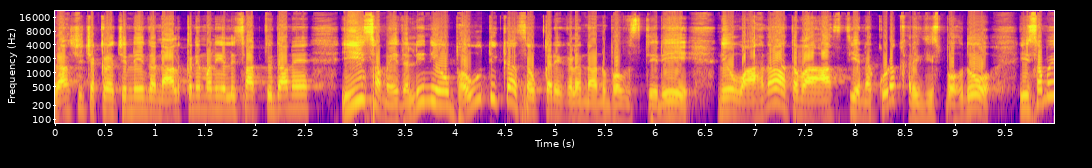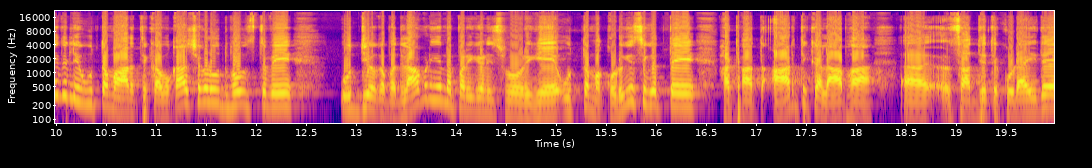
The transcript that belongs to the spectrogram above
ರಾಶಿ ಚಕ್ರ ಚಿಹ್ನೆಯಿಂದ ನಾಲ್ಕನೇ ಮನೆಯಲ್ಲಿ ಸಾಕ್ತಿದ್ದಾನೆ. ಈ ಸಮಯದಲ್ಲಿ ನೀವು ಭೌತಿಕ ಸೌಕರ್ಯಗಳನ್ನು ಅನುಭವಿಸ್ತೀರಿ. ನೀವು ವಾಹನ ಅಥವಾ ಆಸ್ತಿಯನ್ನು ಕೂಡ ಖರೀದಿಸಬಹುದು. ಈ ಸಮಯದಲ್ಲಿ ಉತ್ತಮ ಆರ್ಥಿಕ ಅವಕಾಶಗಳು ಉದ್ಭವಿಸ್ತವೆ ಉದ್ಯೋಗ ಬದಲಾವಣೆಯನ್ನು ಪರಿಗಣಿಸುವವರಿಗೆ ಉತ್ತಮ ಕೊಡುಗೆ ಸಿಗುತ್ತೆ. ಹಠಾತ್ ಆರ್ಥಿಕ ಲಾಭ ಸಾಧ್ಯತೆ ಕೂಡ ಇದೆ.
